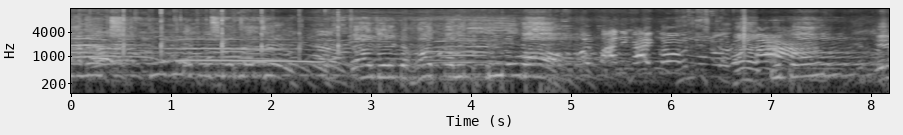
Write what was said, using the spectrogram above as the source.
মানুষ টুম্পা পুরস্কার পেয়েছে যার জন্য একটা হাত তালি হ্যাঁ এই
